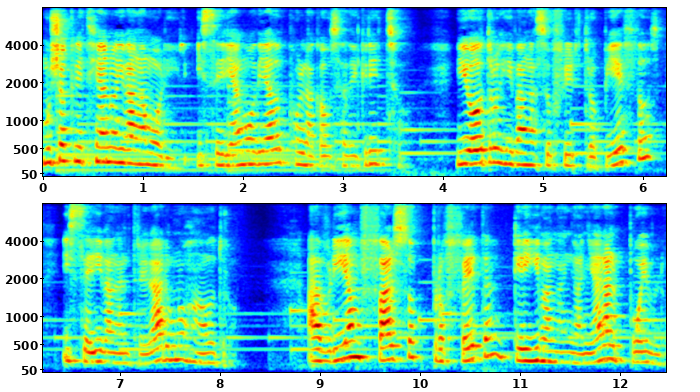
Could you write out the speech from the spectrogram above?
Muchos cristianos iban a morir y serían odiados por la causa de Cristo, y otros iban a sufrir tropiezos y se iban a entregar unos a otros. Habrían falsos profetas que iban a engañar al pueblo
